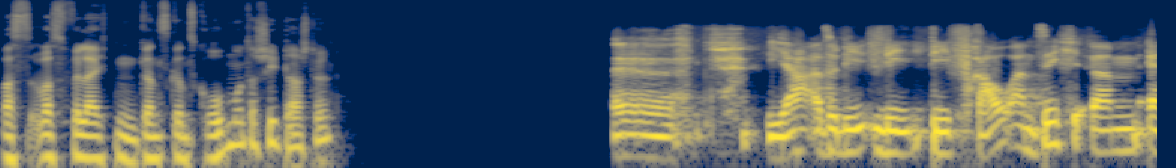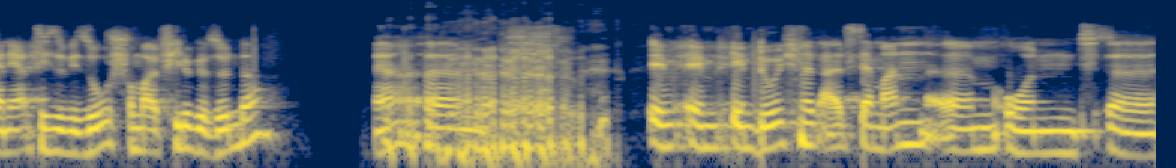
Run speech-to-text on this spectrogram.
was, was vielleicht einen ganz, ganz groben Unterschied darstellt? Äh, ja, also die, die, die Frau an sich ähm, ernährt sich sowieso schon mal viel gesünder ja, ähm, im, im, im, Durchschnitt als der Mann. Ähm, und äh,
